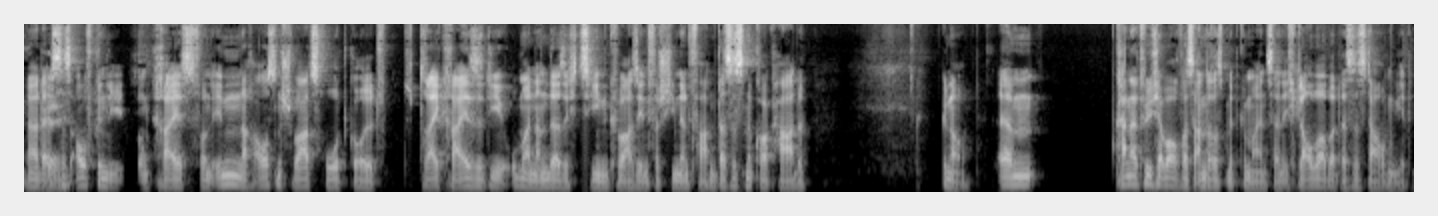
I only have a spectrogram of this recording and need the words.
Ja, da okay. ist das aufgenäht, so ein Kreis von innen nach außen schwarz, rot, gold. Drei Kreise, die umeinander sich ziehen, quasi in verschiedenen Farben. Das ist eine Korkade. Genau. Ähm, kann natürlich aber auch was anderes mit gemeint sein. Ich glaube aber, dass es darum geht.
